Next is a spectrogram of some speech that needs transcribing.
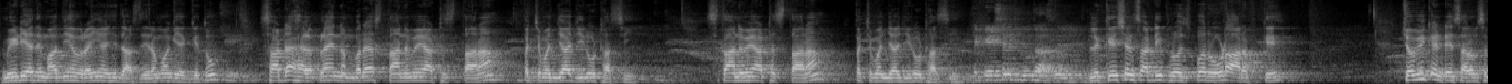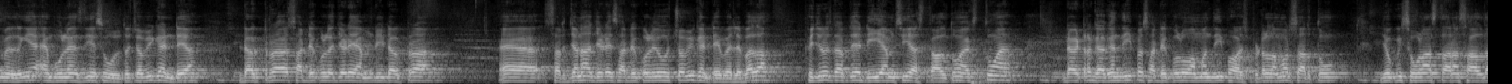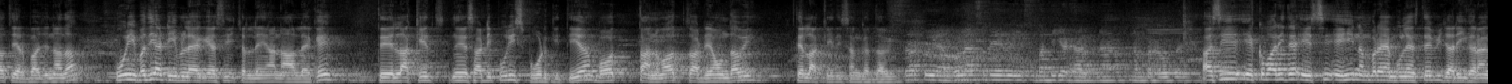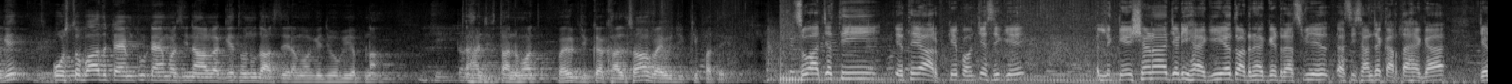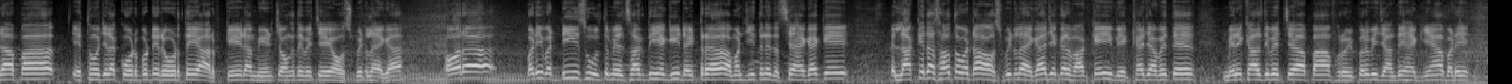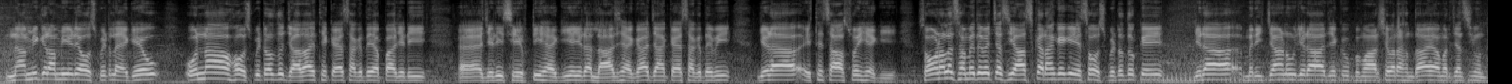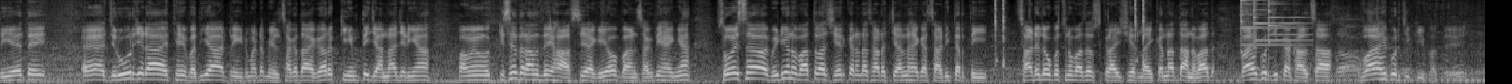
ਮੀਡੀਆ ਦੇ ਮਾਧਿਅਮ ਰਾਹੀਂ ਅਸੀਂ ਦੱਸਦੇ ਰਵਾਂਗੇ ਅੱਗੇ ਤੋਂ। ਸਾਡਾ ਹੈਲਪਲਾਈਨ ਨੰਬਰ ਹੈ 97817 55088 97817 55088 ਲੋਕੇਸ਼ਨ ਜ਼ਰੂਰ ਦੱਸ ਦਿਓ ਜੀ। ਲੋਕੇਸ਼ਨ ਸਾਡੀ ਫਿਰੋਜ਼ਪੁਰ ਰੋਡ ਆਰਐਫਕੇ 24 ਘੰਟੇ ਸਰਵਿਸ ਮਿਲਦੀਆਂ, ਐਂਬੂਲੈਂਸ ਦੀ ਸਹੂਲਤ 24 ਘੰਟੇ ਆ। ਡਾਕਟਰ ਆ, ਸਾਡੇ ਕੋਲ ਜਿਹੜੇ ਐਮਡੀ ਡਾਕਟਰ ਆ ਸਰਜਨ ਆ ਜਿਹੜੇ ਸਾਡੇ ਕੋਲੇ, ਉਹ 24 ਘੰਟੇ ਅਵੇਲੇਬਲ ਆ। ਫਿਜ਼ੀਓਥੈਰੇਪੀ ਦੇ ਡੀਐਮਸੀ ਹਸਪਤਾਲ ਤੋਂ, ਐਕਸ ਤੋਂ ਆ ਡਾਕਟਰ ਗਗਨਦੀਪ ਸਾਡੇ ਕੋਲੋਂ ਅਮਨਦੀਪ ਹਸਪੀਟਲ ਅੰਮ੍ਰਿਤਸਰ ਤੋਂ, ਜੋ ਕਿ 16 17 ਸਾਲ ਦਾ ਤਜਰਬਾ ਜਿਨ੍ਹਾਂ ਦਾ। ਪੂਰੀ ਵਧੀਆ ਟੀਮ ਲੈ ਕੇ ਅਸੀਂ ਚੱਲੇ ਆ ਨਾਲ ਲੈ ਕੇ। ਤੇ ਇਲਾਕੇ ਨੇ ਸਾਡੀ ਪੂਰੀ ਸਪੋਰਟ ਕੀਤੀ ਆ। ਬਹੁਤ ਧੰਨਵਾਦ, ਤੁਹਾਡੇ ਆਉਣ ਦਾ ਵੀ। ਤੇ ਇਲਾਕੇ ਦੀ ਸੰਗਤ ਦਾ ਵੀ। ਸਰ ਕੋਈ ਐਂਬੂਲੈਂਸ ਦੇ ਸੰਬੰਧੀ ਜਿਹੜਾ ਹੈਲਪਲਾਈਨ ਨੰਬਰ ਜੀ ਅਸੀਂ ਇੱਕ ਵਾਰੀ ਤਾਂ ਇਸੇ ਇਹੀ ਨੰਬਰ ਐਂਬੂਲੈਂਸ ਤੇ ਵੀ ਜਾਰੀ ਕਰਾਂਗੇ। ਉਸ ਤੋਂ ਬਾਅਦ ਟਾਈਮ ਟੂ ਟਾਈਮ ਅਸੀਂ ਨਾਲ ਅੱਗੇ ਤੁਹਾਨੂੰ ਦੱਸਦੇ ਰਵਾਂਗੇ ਜੋ ਵੀ ਆਪਣਾ। ਜੀ ਹਾਂਜੀ ਧੰਨਵਾਦ। ਵਾਹਿਗੁਰੂ ਜੀ ਕਾ ਖਾਲਸਾ ਵਾਹਿਗੁਰੂ ਜੀ ਕੀ ਫਤਿਹ। ਸੋ ਅੱਜ ਅਸੀਂ ਇੱਥੇ ਹਾਰਪ ਕੇ ਪਹੁੰਚੇ ਸੀਗੇ। ਲੋਕੇਸ਼ਨ ਜਿਹੜੀ ਹੈਗੀ ਹੈ ਤੁਹਾਡੇ ਨਾਲ ਅੱਗੇ ਐਡਰੈਸ ਵੀ ਅਸੀਂ ਸਾਂਝਾ ਕਰਤਾ ਹੈਗਾ। ਜਿਹੜਾ ਆਪਾਂ ਇੱਥੋਂ ਜਿਹੜਾ ਕੋਟਪੋਟੇ ਰੋਡ ਤੇ ਹਾਰਪ ਕੇ ਜਿਹੜਾ ਮੇਨ ਚੌਂਕ ਦੇ ਵਿੱਚ ਇਹ ਹਸਪੀਟਲ ਹੈਗਾ। ਔਰ ਬੜੀ ਵੱਡੀ ਸਹੂਲਤ ਮਿਲ ਸਕਦੀ ਹੈਗੀ। ਡਾਕਟਰ ਅਮਨਜੀਤ ਨੇ ਦੱਸਿਆ ਹੈਗਾ ਕਿ ਇਲਾਕੇ ਦਾ ਸਭ ਤੋਂ ਵੱਡਾ ਹਸਪੀਟਲ ਹੈਗਾ। ਜੇਕਰ ਵਾਕਈ ਵੇਖਿਆ ਜਾਵੇ ਤੇ ਮੇਰੇ ਖਿਆਲ ਦੇ ਵਿੱਚ ਆਪਾਂ ਫਿਰੋਜ਼ਪੁਰ ਵੀ ਜਾਂਦੇ ਹੈਗੇ ਆ ਬੜੇ ਨਾਮੀ ਗ੍ਰਾਮੀ ਜਿਹੜੇ ਹਸਪੀਟਲ ਹੈਗੇ ਉਹ ਉਹਨਾਂ ਹਸਪੀਟਲ ਤੋਂ ਜ਼ਿਆਦਾ ਇੱਥੇ ਕਹਿ ਸਕਦੇ ਆਪਾਂ ਜਿਹੜੀ ਜਿਹੜੀ ਸੇਫਟੀ ਹੈਗੀ ਹੈ ਜਿਹੜਾ ਇਲਾਜ ਹੈਗਾ, ਜਾਂ ਕਹਿ ਸਕਦੇ ਵੀ ਜਿਹੜਾ ਇੱਥੇ ਸਾਫ਼ ਸਫ਼ਾਈ ਹੈਗੀ। ਸੋ ਆਉਣ ਵਾਲੇ ਸਮੇਂ ਦੇ ਵਿੱਚ ਅਸੀਂ ਆਸ ਕਰਾਂਗੇ ਕਿ ਇਸ ਹਸਪੀਟਲ ਤੋਂ ਕਿ ਜਿਹੜਾ ਮਰੀਜ਼ਾਂ ਨੂੰ ਜਿਹੜਾ ਜੇ ਕੋਈ ਬਿਮਾਰ ਸ਼ਵਰ ਹੁੰਦਾ ਹੈ ਐਮਰਜੈਂਸੀ ਹੁੰਦੀ ਹੈ, ਤੇ ਜ਼ਰੂਰ ਜਿਹੜਾ ਇੱਥੇ ਵਧੀਆ ਟ੍ਰੀਟਮੈਂਟ ਮਿਲ ਸਕਦਾ ਹੈਗਾ ਔਰ ਕੀਮਤੀ ਜਾਨਾਂ ਜਿਹੜੀਆਂ ਭਾਵੇਂ ਉਹ ਕਿਸੇ ਤਰ੍ਹਾਂ ਦੇ ਹਾਦਸੇ ਹੈਗੇ ਆ, ਉਹ ਬਣ ਸਕਦੀਆਂ ਹੈਗੀਆਂ। ਸੋ ਇਸ ਵੀਡੀਓ ਨੂੰ ਵੱਧ ਤੋਂ ਵੱਧ ਸ਼ੇਅਰ ਕਰਨ ਦਾ ਸਾਡਾ ਚੈਨਲ ਹੈਗਾ ਸਾਡੀ ਧਰਤੀ। ਸਾਡੇ ਲੋਕ ਉਸ ਨੂੰ ਵੱਧ ਸਬਸਕ੍ਰਾਈਬ ਸ਼ੇਅਰ ਲਾਈਕ ਕਰਨਾ। ਧੰਨਵਾਦ। ਵਾਹਿਗੁਰੂ ਜੀ ਕਾ ਖਾਲਸਾ। ਵਾਹਿਗੁਰੂ ਜੀ ਕੀ ਫਤਿਹ।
